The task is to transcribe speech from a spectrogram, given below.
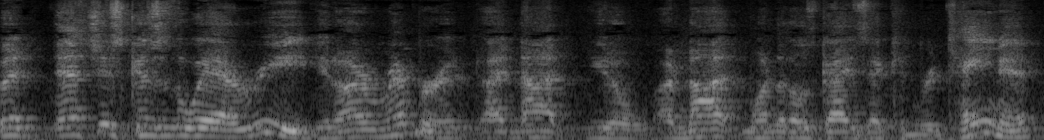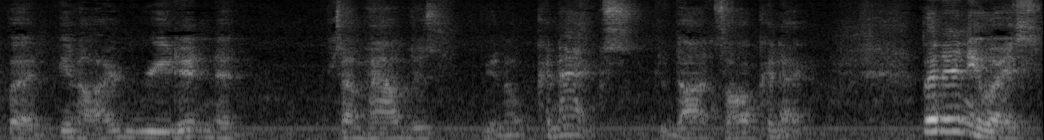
But that's just because of the way I read. You know, I remember it. I'm not, you know, I'm not one of those guys that can retain it, but, you know, I read it and it somehow just, you know, connects. The dots all connect. But anyways,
